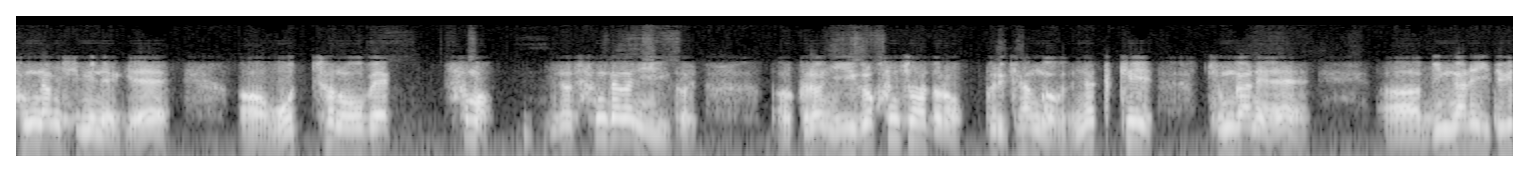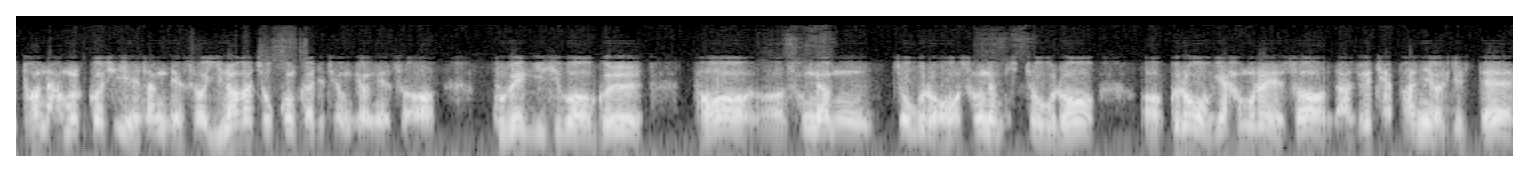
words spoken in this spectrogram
성남 시민에게 어 5,503억 이런 상당한 이익을 어 그런 이익을 환수하도록 그렇게 한 거거든요. 특히 중간에 어 민간의 이득이 더 남을 것이 예상돼서 인허가 조건까지 변경해서 920억을 더 어, 성남 쪽으로 성남시 쪽으로 어 끌어오게 함으로 해서 나중에 재판이 열릴 때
